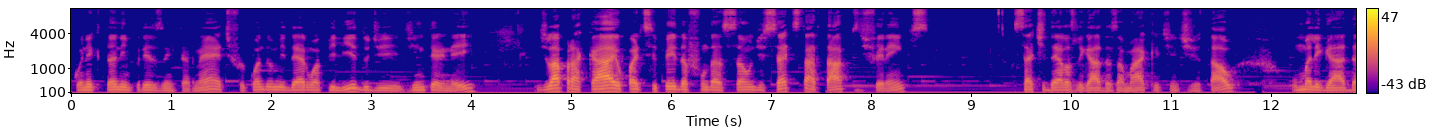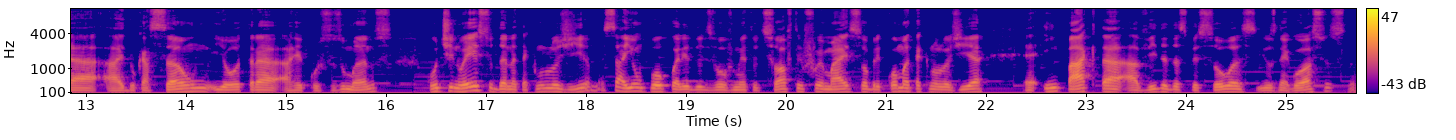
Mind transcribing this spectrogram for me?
conectando empresas à internet. Foi quando me deram o apelido de, de Internei de lá para cá, eu participei da fundação de sete startups diferentes, sete delas ligadas a marketing digital, uma ligada à educação e outra a recursos humanos. Continuei estudando a tecnologia, saí um pouco ali do desenvolvimento de software, foi mais sobre como a tecnologia é, impacta a vida das pessoas e os negócios. Né?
